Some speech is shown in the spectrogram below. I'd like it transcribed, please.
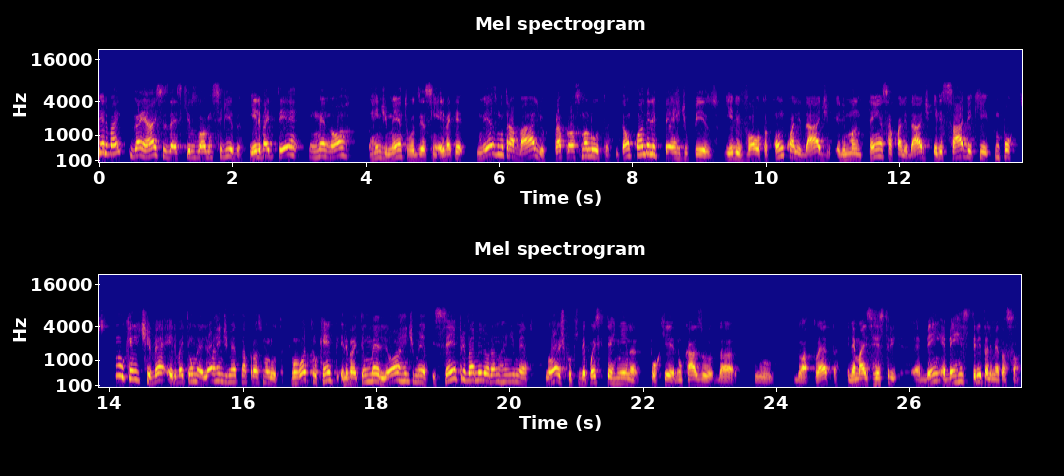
e ele vai ganhar esses 10 quilos logo em seguida. E ele vai ter um menor rendimento, vou dizer assim, ele vai ter o mesmo trabalho para a próxima luta. Então, quando ele perde o peso e ele volta com qualidade, ele mantém essa qualidade, ele sabe que um pouquinho que ele tiver, ele vai ter um melhor rendimento na próxima luta. No outro camp, ele vai ter um melhor rendimento e sempre vai melhorando o rendimento. Lógico que depois que termina, porque no caso da, do, do atleta, ele é mais restri é bem, é bem restrita a alimentação.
